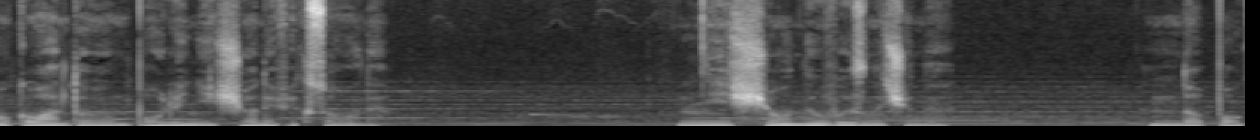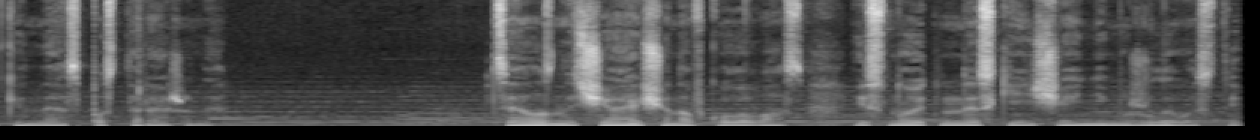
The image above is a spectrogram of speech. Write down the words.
У квантовому полі ніщо не фіксоване, ніщо не визначене, допоки не спостережене. Це означає, що навколо вас існують нескінченні можливості,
